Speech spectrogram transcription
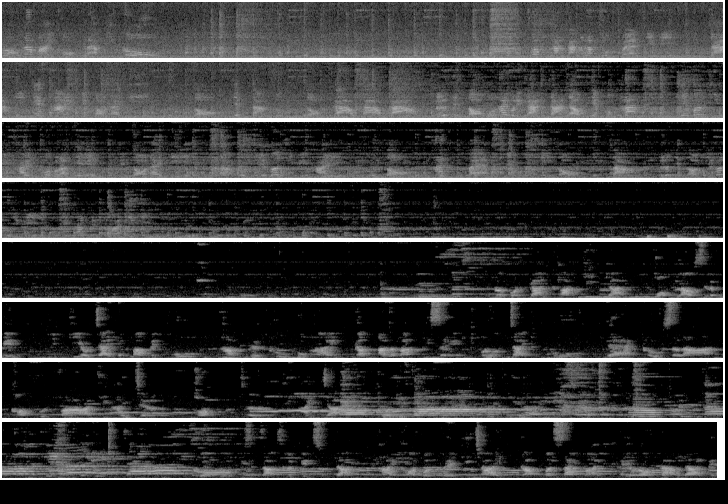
กร้องหน้าใหม่ของแกรมมี่โกช่องทางการรับชมแฟนทีวีจากทีเอสไอติดต่อได้ที่02 730 2999 หรือติดต่อผู้ให้บริการจานดาวเที ใหญ่ของเหล่าศิลปินที่เกี่ยวใจกันมาเป็นคู่ทำเพื่อครูผู้ให้กับอัลบั้มพิเศษรวมใจทุกคู่แดกครูสลา ขอบคุณฟ้าที่ให้เจอ ขอบคุณเธอที่ให้ใจขอบคุณฟ้าที่ให้เจอขอบคุณเธอที่ให้ใจรวมรวมที่สิบสามศิลปินสุดดังถ่ายทอดบทเพลงที่ใช่กลับมาสร้างใหม่ให้ร้องกล่าวได้เป็น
